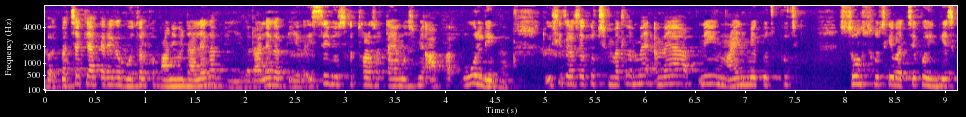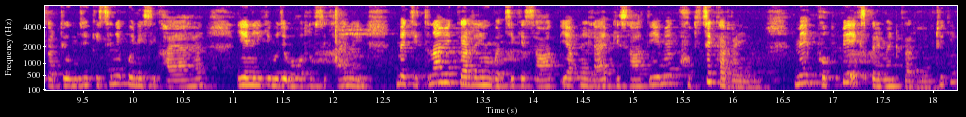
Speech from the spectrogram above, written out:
बच्चा क्या करेगा बोतल को पानी में डालेगा पिएगा डालेगा पिएगा। इससे भी उसका थोड़ा सा टाइम उसमें आपका वो लेगा तो इसी तरह से कुछ मतलब मैं मैं अपने माइंड में कुछ कुछ सोच सोच के बच्चे को इंगेज करती हूँ। मुझे किसी ने कोई नहीं सिखाया है। ये नहीं कि मुझे बहुत लोग सिखाए नहीं। मैं जितना भी कर रही हूँ बच्चे के साथ या अपने लाइफ के साथ, ये मैं खुद से कर रही हूँ। मैं खुद पे एक्सपेरिमेंट कर रही हूँ, ठीक है?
